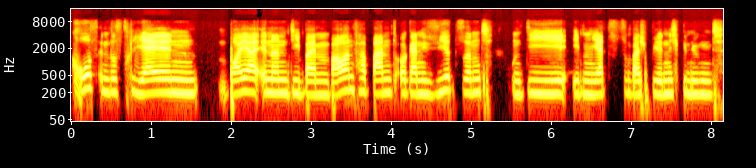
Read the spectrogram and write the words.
großindustriellen BäuerInnen, die beim Bauernverband organisiert sind und die eben jetzt zum Beispiel nicht genügend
